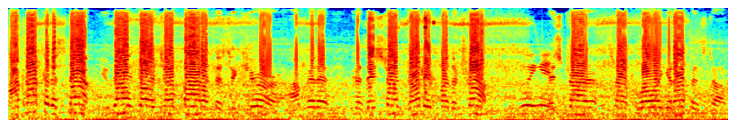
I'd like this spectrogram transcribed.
I'm not gonna stop. You guys gotta jump out at the secure. I'm gonna, cause they start gunning for the truck. Going They in. start start blowing it up and stuff.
